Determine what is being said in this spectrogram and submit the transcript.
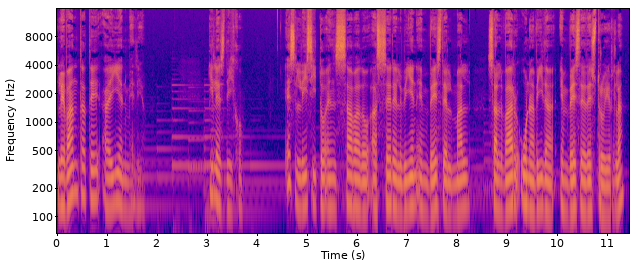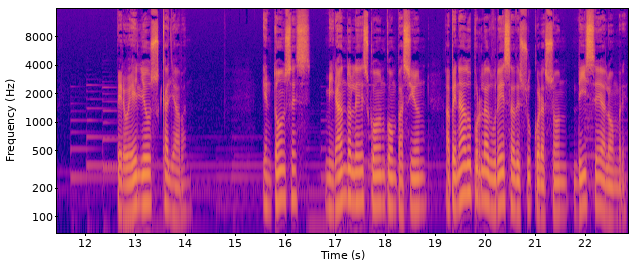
levántate ahí en medio. Y les dijo, ¿es lícito en sábado hacer el bien en vez del mal, salvar una vida en vez de destruirla? Pero ellos callaban. Entonces, mirándoles con compasión, apenado por la dureza de su corazón, dice al hombre,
